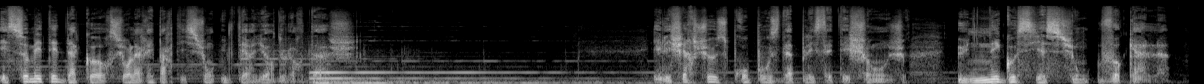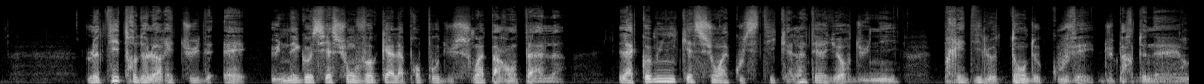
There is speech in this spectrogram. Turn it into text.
et se mettaient d'accord sur la répartition ultérieure de leurs tâches. Et les chercheuses proposent d'appeler cet échange une négociation vocale. Le titre de leur étude est Une négociation vocale à propos du soin parental. La communication acoustique à l'intérieur du nid prédit le temps de couvée du partenaire.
